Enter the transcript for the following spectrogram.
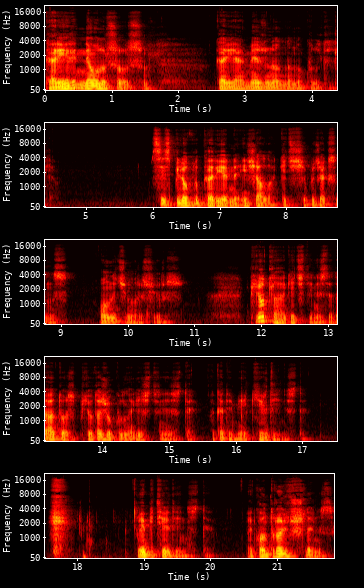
Kariyerin ne olursa olsun, kariyer mezun olunan okul değil. Siz pilotluk kariyerine inşallah geçiş yapacaksınız. Onun için uğraşıyoruz. Pilotluğa geçtiğinizde, daha doğrusu pilotaj okuluna geçtiğinizde, akademiye girdiğinizde ve bitirdiğinizde ve kontrol uçuşlarınızı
